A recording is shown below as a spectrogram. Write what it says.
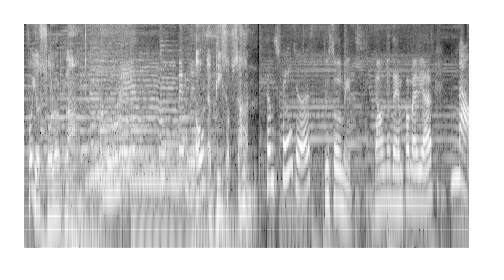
for your solar plant. Own a piece of sun. From strangers to soulmates. Download the M4Marry app. now.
